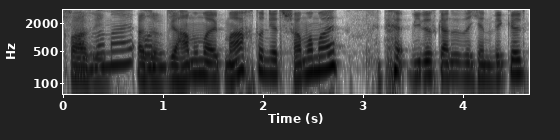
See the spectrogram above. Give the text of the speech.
Quasi. Schauen wir mal. Also wir haben mal gemacht und jetzt schauen wir mal, wie das Ganze sich entwickelt.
